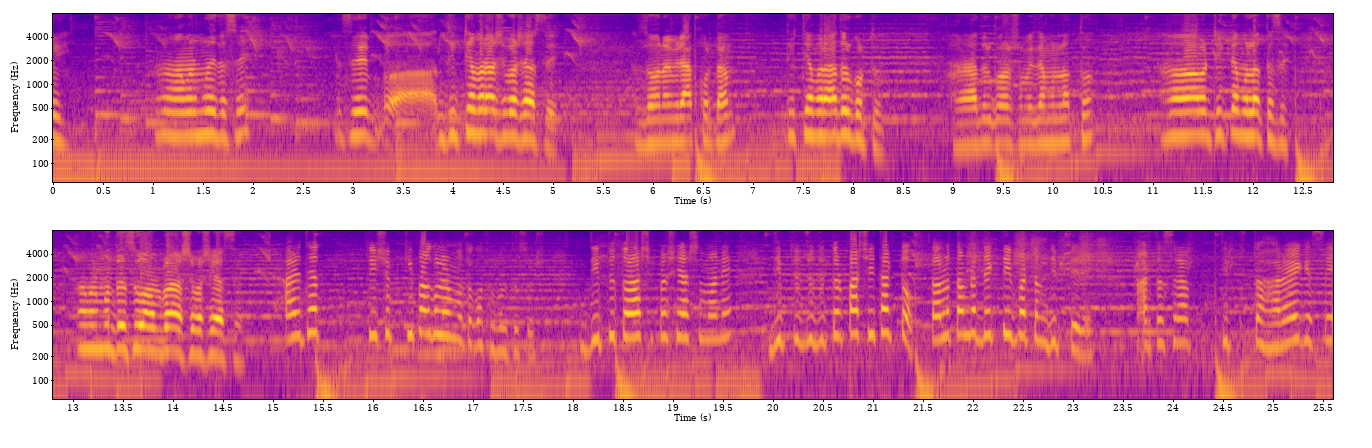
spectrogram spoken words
এই হ্যাঁ, আমার মনে আহ, দীপ্তি আমার আশেপাশে আছে। যখন আমি রাগ করতাম দীপ্তি আমার আদর করতো। আর আদর করার সময় যেমন লাগতো হ্যাঁ আমার ঠিক তেমন লাগতেছে। আমার মনে হচ্ছে আমরা আশেপাশে আছে। আরে তুই সব কি পাগলের মতো কথা বলতেছিস? দীপ্তি তোর আশেপাশে আসে মানে? দীপ্তি যদি তোর পাশেই থাকতো তাহলে তো আমরা দেখতেই পারতাম দীপ্তিরে। আর তাছাড়া দীপ্তি তো হারাই গেছে।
